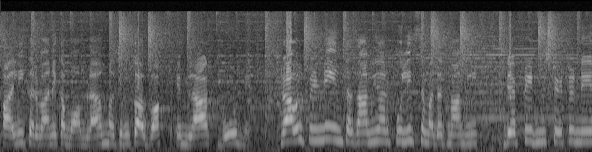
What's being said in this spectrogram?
खाली करवाने का मामला मतरूका वक्त इमलाक बोर्ड ने। रावलपिंडी इंतजामिया और पुलिस से मदद मांग ली। डिप्टी एडमिनिस्ट्रेटर ने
